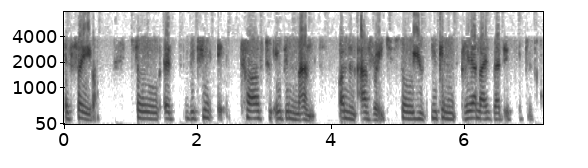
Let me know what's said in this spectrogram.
a sale. So it's between 12 to 18 months on an average. So you, you can realize that it's, it, it takes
